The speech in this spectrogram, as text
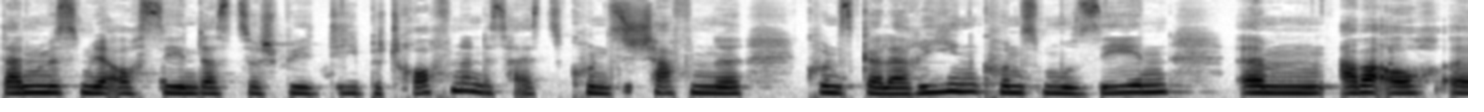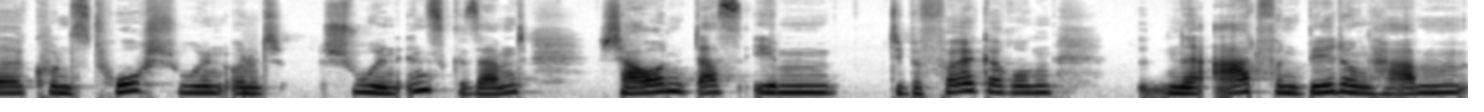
dann müssen wir auch sehen, dass zum Beispiel die Betroffenen, das heißt Kunstschaffende, Kunstgalerien, Kunstmuseen, ähm, aber auch äh, Kunsthochschulen und Schulen insgesamt schauen, dass eben die Bevölkerung eine Art von Bildung haben,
